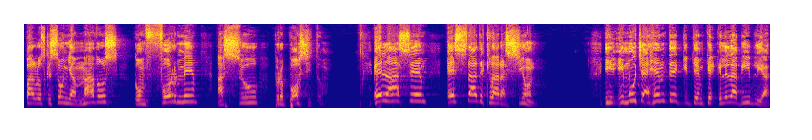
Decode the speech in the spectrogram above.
para los que son llamados conforme a su propósito. Él hace esta declaración. Y, mucha gente que, lee la Biblia,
